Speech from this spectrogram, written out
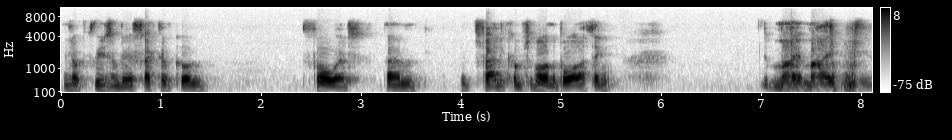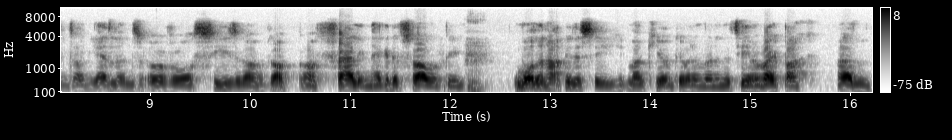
he looked reasonably effective going forward. Um, fairly comfortable on the ball. I think my my opinions on Yedlin's overall season are, are, are, fairly negative. So I would be more than happy to see Manquillo given a run in the team at right back. Um,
